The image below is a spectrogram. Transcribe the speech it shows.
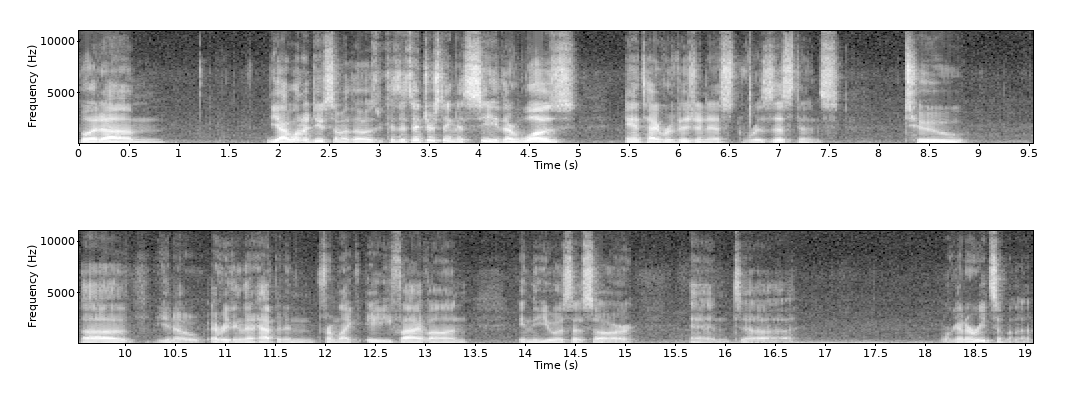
but um, yeah, I want to do some of those because it's interesting to see there was anti-revisionist resistance to uh, you know everything that happened in from like 85 on in the USSR and uh, we're going to read some of that.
